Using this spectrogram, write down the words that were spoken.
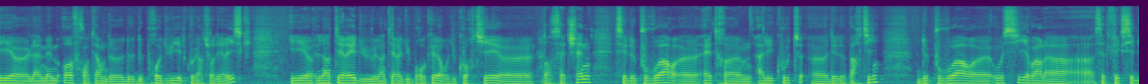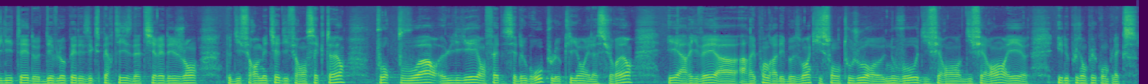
et euh, la même offre en termes de, produits et de couverture des risques. Et l'intérêt du, l'intérêt du broker ou du courtier dans cette chaîne, c'est de pouvoir être à l'écoute des deux parties, de pouvoir aussi avoir la, cette flexibilité de développer des expertises, d'attirer des gens de différents métiers, différents secteurs, pour pouvoir lier en fait ces deux groupes, le client et l'assureur, et arriver à, à, répondre à des besoins qui sont toujours nouveaux, différents, différents et, et de plus en plus complexes.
